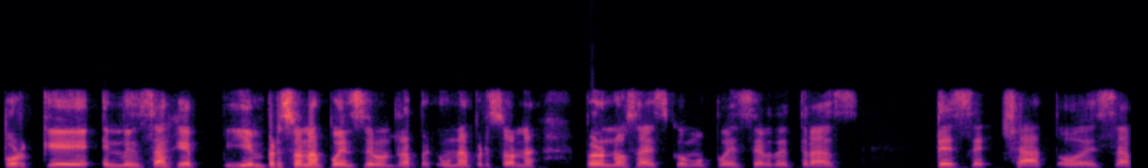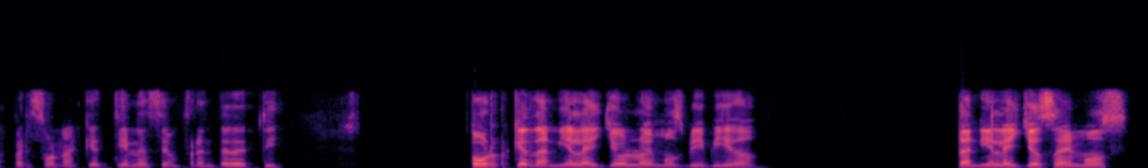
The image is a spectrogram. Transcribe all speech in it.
Porque en mensaje y en persona pueden ser una persona, pero no sabes cómo puede ser detrás de ese chat o de esa persona que tienes enfrente de ti porque Daniela y yo lo hemos vivido. Daniela y yo sabemos,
